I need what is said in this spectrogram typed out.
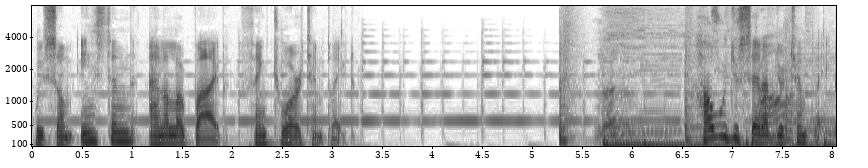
with some instant analog vibe thanks to our template. How would you set up your template?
